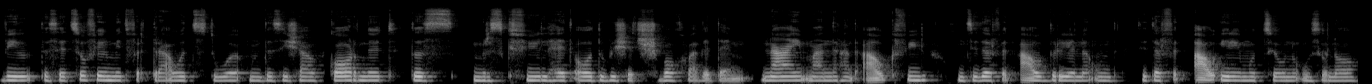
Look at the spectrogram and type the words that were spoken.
weil das hat so viel mit Vertrauen zu tun und es ist auch gar nicht, dass man das Gefühl hat, oh, du bist jetzt schwach wegen dem. Nein, Männer haben auch Gefühl und sie dürfen auch brüllen und sie dürfen auch ihre Emotionen rauslassen.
